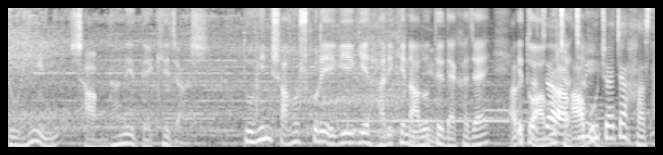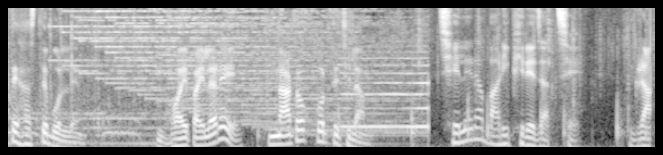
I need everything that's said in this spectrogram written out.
তুহিন সাবধানে দেখে যাস। তুহিন সাহস করে এগিয়ে গিয়ে হারিকেন আলোতে দেখা যায় আরে এ তো আবু চাচা। চাচা আবু চাচা হাসতে হাসতে বললেন ভয় পাইলা রে নাটক করতেছিলাম। ছেলেরা বাড়ি ফিরে যাচ্ছে। গ্রাম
